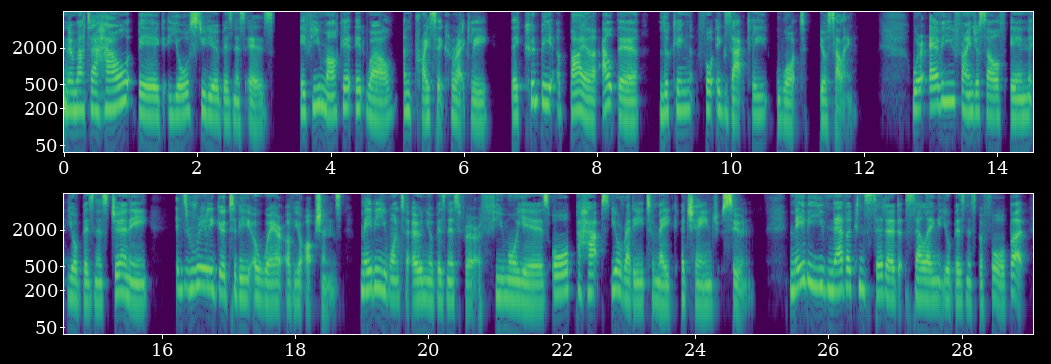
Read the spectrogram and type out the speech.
No matter how big your studio business is, if you market it well and price it correctly, there could be a buyer out there looking for exactly what you're selling. Wherever you find yourself in your business journey, it's really good to be aware of your options. Maybe you want to own your business for a few more years, or perhaps you're ready to make a change soon. Maybe you've never considered selling your business before, but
